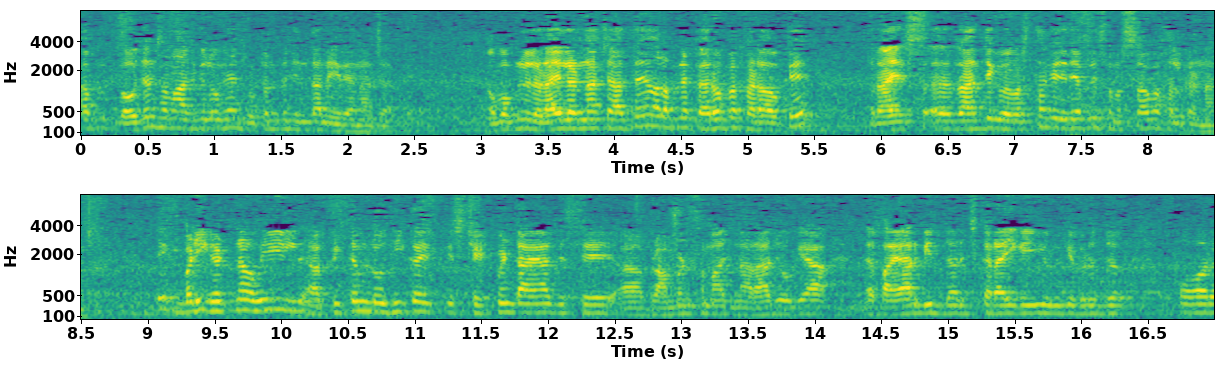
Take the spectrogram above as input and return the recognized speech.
अब बहुजन समाज के लोग हैं झूठन पर ज़िंदा नहीं रहना चाहते। अब वो अपनी लड़ाई लड़ना चाहते हैं और अपने पैरों पर खड़ा होकर राजनीतिक व्यवस्था के ज़रिए अपनी समस्याओं को हल करना चाहिए। एक बड़ी घटना हुई प्रीतम लोधी का एक स्टेटमेंट आया जिससे ब्राह्मण समाज नाराज़ हो गया एफआईआर भी दर्ज कराई गई उनके विरुद्ध और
